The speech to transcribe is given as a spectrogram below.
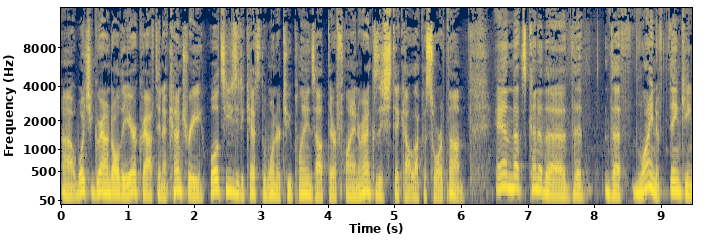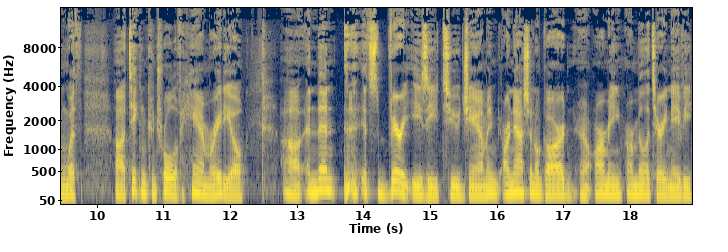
uh, once you ground all the aircraft in a country, well, it's easy to catch the one or two planes out there flying around because they stick out like a sore thumb. And that's kind of the the the line of thinking with uh, taking control of ham radio. Uh, and then it's very easy to jam. Our National Guard, uh, Army, our military, Navy,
